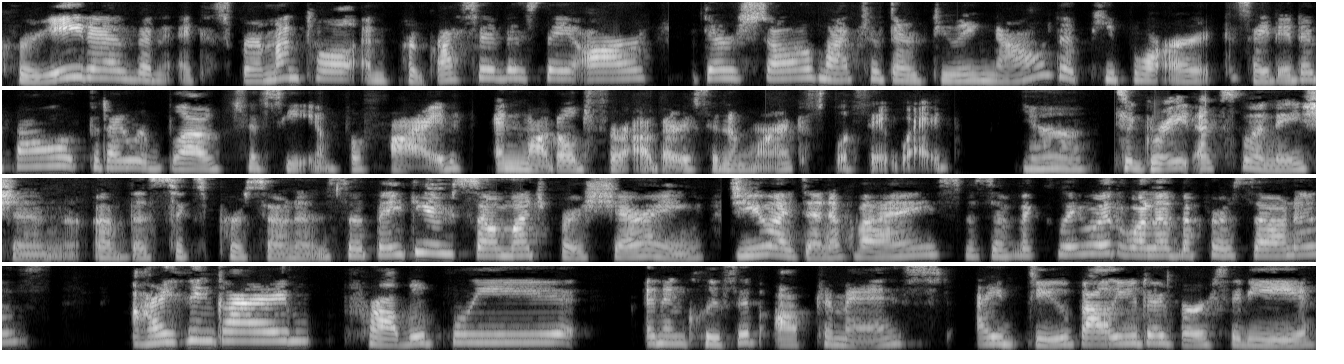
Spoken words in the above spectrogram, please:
creative and experimental and progressive as they are. There's so much that they're doing now that people are excited about that I would love to see amplified and modeled for others in a more explicit way. Yeah, it's a great explanation of the six personas. So thank you so much for sharing. Do you identify specifically with one of the personas? I think I'm probably an inclusive optimist. I do value diversity.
